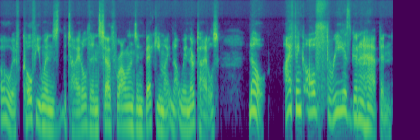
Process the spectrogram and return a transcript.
oh, if Kofi wins the title, then Seth Rollins and Becky might not win their titles. No, I think all three is going to happen.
